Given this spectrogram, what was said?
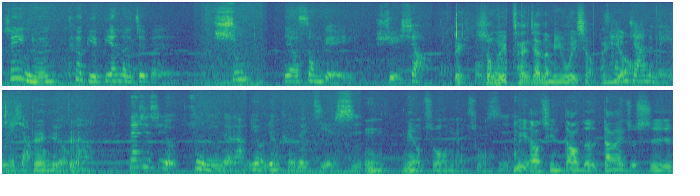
所以你们特别编了这本书，要送给学校，对，送给参加的每一位小朋友，参加的每一位小朋友，对对对。但是是有注明的啦，没有任何的解释。嗯，没有错，没有错。我们邀请到的大概就是，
